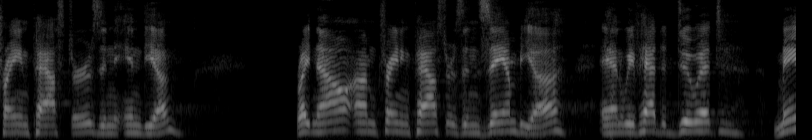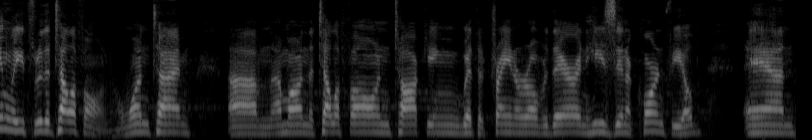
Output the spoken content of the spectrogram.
train pastors in India. Right now, I'm training pastors in Zambia, and we've had to do it mainly through the telephone. One time, um, I'm on the telephone talking with a trainer over there, and he's in a cornfield. And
